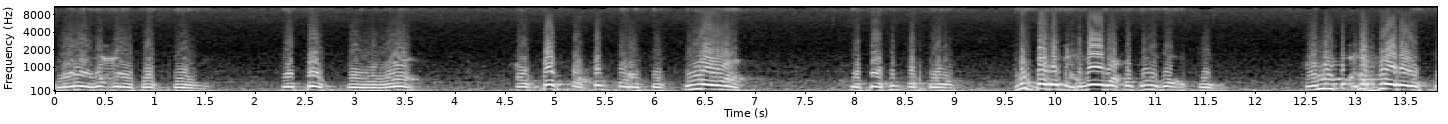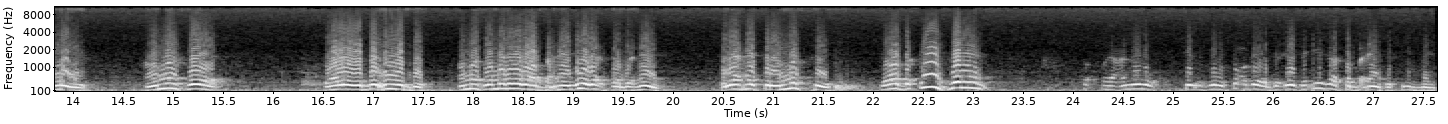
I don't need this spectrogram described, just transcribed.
ومن نزعني في السيرة في السيرة أو صفة صفة في السيرة nasiifiasiiyo mudada dhexdooda qusinka asiiyo amase axadkooda asiiyo amase waa lawadaciidi amase lamadoodaa baxeen iyaga isabaceen ilaaxayse lamaski waa daciifeen yani suu socdee daciife iyagaa sabaceen kasiibeen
